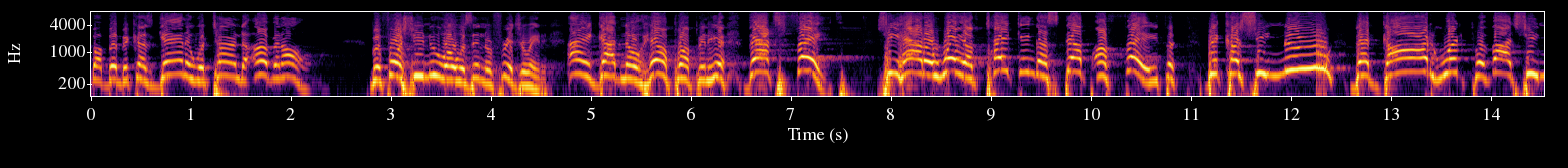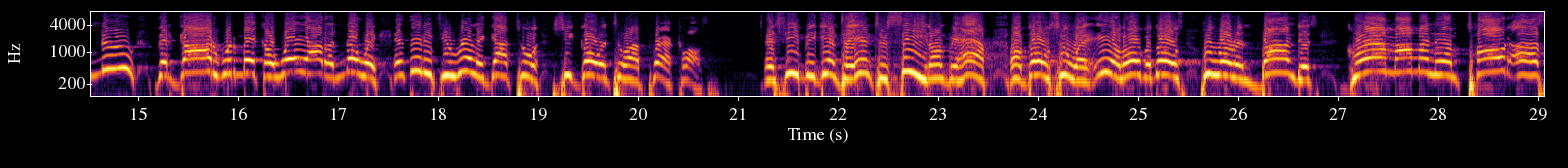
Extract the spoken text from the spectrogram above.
But, but because Gannon would turn the oven on before she knew what was in the refrigerator. I ain't got no help up in here. That's faith. She had a way of taking a step of faith because she knew that God would provide. She knew that God would make a way out of no way. And then if you really got to it, she'd go into her prayer closet. And she began to intercede on behalf of those who were ill, over those who were in bondage. Grandmama and them taught us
